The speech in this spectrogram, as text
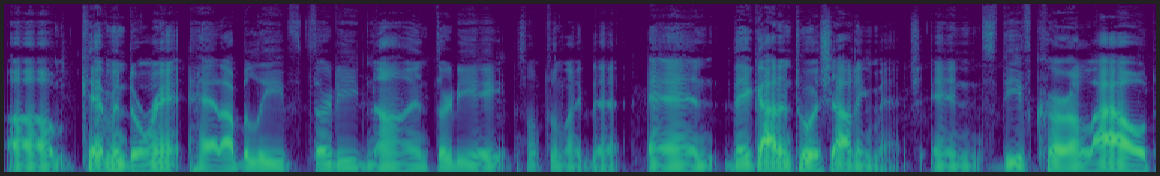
Um, Kevin Durant had, I believe, 39, 38, something like that. And they got into a shouting match. And Steve Kerr allowed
